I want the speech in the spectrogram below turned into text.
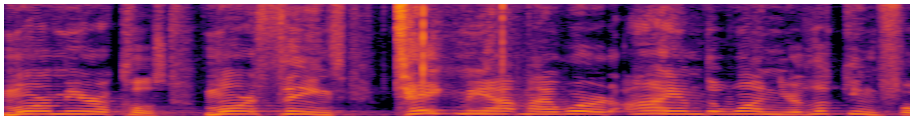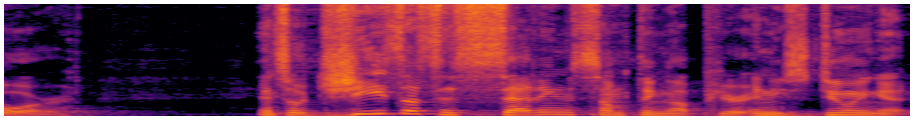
more miracles, more things. Take me at my word. I am the one you're looking for. And so Jesus is setting something up here, and he's doing it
